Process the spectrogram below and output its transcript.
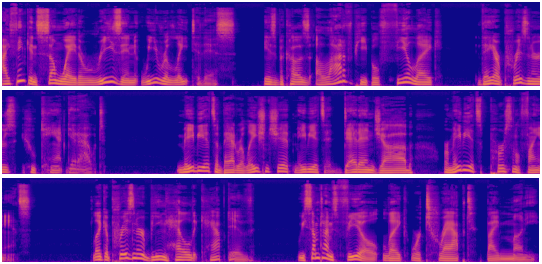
I think in some way the reason we relate to this is because a lot of people feel like they are prisoners who can't get out. Maybe it's a bad relationship, maybe it's a dead end job, or maybe it's personal finance. Like a prisoner being held captive, we sometimes feel like we're trapped by money,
